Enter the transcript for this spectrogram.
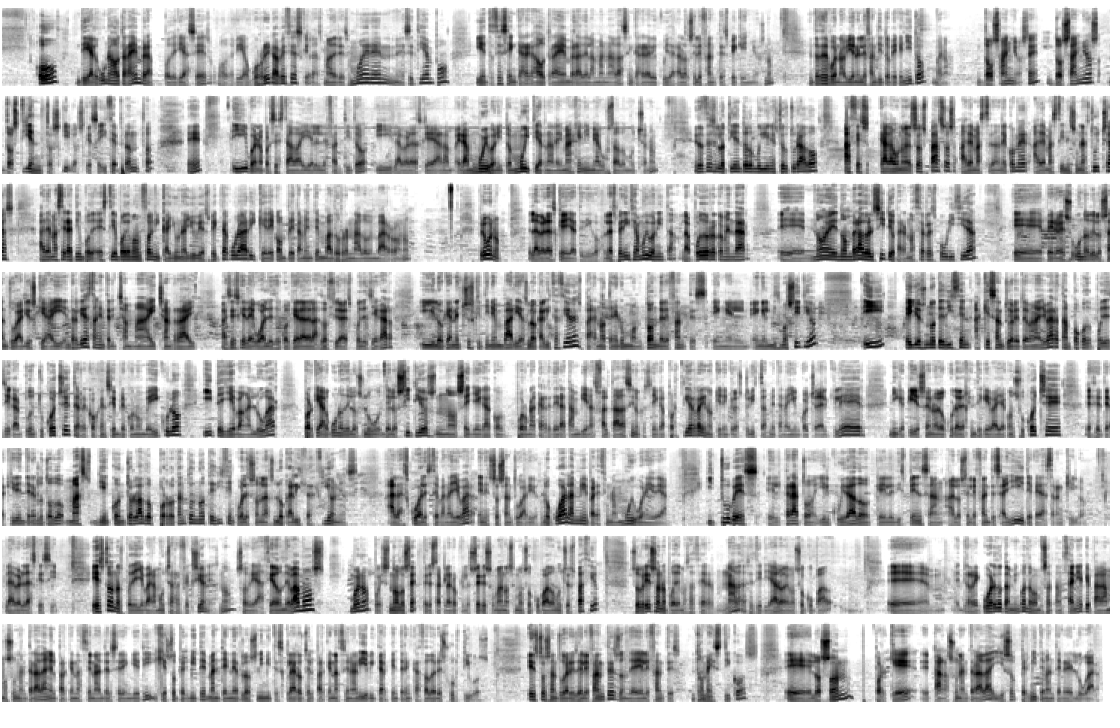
o de alguna otra hembra. Podría ser, podría ocurrir a veces que las madres mueren en ese tiempo y entonces se encarga otra hembra de la manada, se encarga de cuidar a los elefantes pequeños, ¿no? Entonces, bueno, había un elefantito pequeñito, bueno, dos años, ¿eh? Dos años, 200 kilos, que se dice pronto, ¿eh? Y bueno, pues estaba ahí el elefantito y la verdad es que era, muy bonito, muy tierna la imagen y me ha gustado mucho, ¿no? Entonces lo tienen todo muy bien estructurado, haces cada uno de esos pasos, además te dan de comer, además tienes unas duchas, además era tiempo de, es tiempo de monzón y cayó una lluvia espectacular y quedé completamente embadurnado en barro, ¿no? Pero bueno, la verdad es que ya te digo, la experiencia muy bonita, la puedo recomendar. Eh, no he nombrado el sitio para no hacerles publicidad, eh, pero es uno de los santuarios que hay. En realidad están entre Chiang Mai y Chiang Rai, así es que da igual, desde cualquiera de las dos ciudades puedes llegar. Y lo que han hecho es que tienen varias localizaciones para no tener un montón de elefantes en el, en el mismo sitio. Y ellos no te dicen a qué santuario te van a llevar, tampoco puedes llegar tú en tu coche, te recogen siempre con un vehículo y te llevan al lugar, porque alguno de los, de los sitios no se llega por una carretera tan bien asfaltada, sino que se llega por tierra y no quieren que los turistas metan ahí un coche de alquiler, ni que aquello sea una locura de gente que vaya con su coche, etcétera. Quieren tenerlo todo más bien controlado, por lo tanto no te dicen cuáles son las localizaciones a las cuales te van a llevar en estos santuarios, lo cual a mí me parece una muy buena idea. Y tú ves el trato y el cuidado que le dispensan a los elefantes allí y te quedas tranquilo. La verdad es que sí. Esto nos puede llevar a muchas reflexiones, ¿no? Sobre hacia dónde vamos. Bueno, pues no lo sé, pero está claro que los seres humanos hemos ocupado mucho espacio. Sobre eso no podemos hacer nada, es decir, ya lo hemos ocupado. Eh, recuerdo también cuando vamos a Tanzania que pagamos una entrada en el Parque Nacional del Serengeti y que esto permite mantener los límites claros del Parque Nacional y evitar que entren cazadores furtivos. Estos santuarios de elefantes, donde hay elefantes domésticos, eh, lo son porque eh, pagas una entrada y eso permite mantener el lugar.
